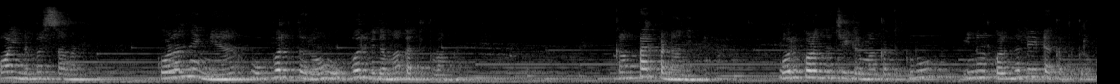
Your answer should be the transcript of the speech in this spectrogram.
பாயிண்ட் நம்பர் செவன் குழந்தைங்க ஒவ்வொருத்தரும் ஒவ்வொரு விதமாக கற்றுக்குவாங்க கம்பேர் பண்ணாதீங்க. ஒரு குழந்தை சீக்கிரமாக கற்றுக்குறோம் இன்னொரு குழந்தை லேட்டாக கற்றுக்குறோம்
